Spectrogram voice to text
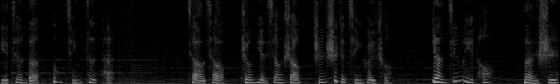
一见的动情姿态。乔乔睁眼向上直视着秦瑞成，眼睛里头满是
